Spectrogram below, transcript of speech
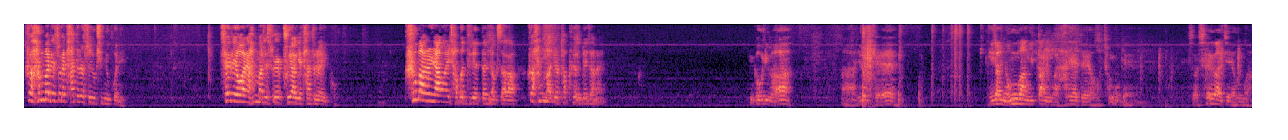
그 한마디 속에 다 들었어 66권이. 세례요한의 한마디 속에 구약이 다 들어있고 그 많은 양을 잡아들였던 역사가 그 한마디로 다 표현되잖아요. 그러니까 우리가 아, 이렇게 이런 영광이 있다는 걸 알아야 돼요. 천국에. 그래서 세 가지 영광.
